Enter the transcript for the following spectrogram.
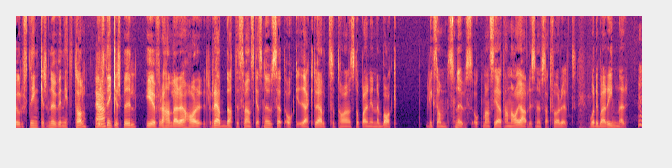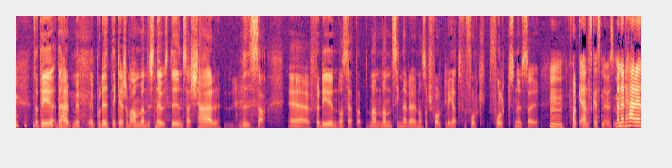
Ulf Dinkers, nu är vi 90-tal, ja. Ulf Dinkelspiel, EU-förhandlare, har räddat det svenska snuset och i Aktuellt så tar, stoppar han in en bak liksom snus och man ser att han har ju aldrig snusat förut och det bara rinner så det är det här med politiker som använder snus, det är en så här kär visa. Eh, för det är något sätt att man, man signalerar någon sorts folklighet för folk, folk snusar mm, Folk älskar snus. Men mm. det här är,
